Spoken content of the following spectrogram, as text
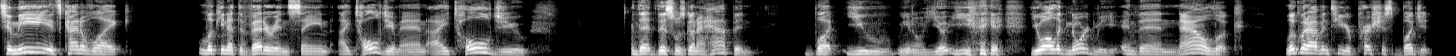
to me it's kind of like looking at the veterans saying i told you man i told you that this was going to happen but you you know you, you you all ignored me. And then now look look what happened to your precious budget.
